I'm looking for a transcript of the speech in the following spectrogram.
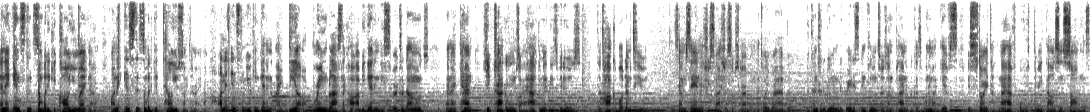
And an instant, somebody could call you right now. On an instant, somebody could tell you something right. On an instant, you can get an idea, a brain blast, like how I be getting these spiritual downloads and I can't keep track of them, so I have to make these videos to talk about them to you. See what I'm saying? Make sure you smash the subscribe button. I told you, bro, I have the potential to be one of the greatest influencers on the planet because one of my gifts is storytelling. I have over 3,000 songs.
